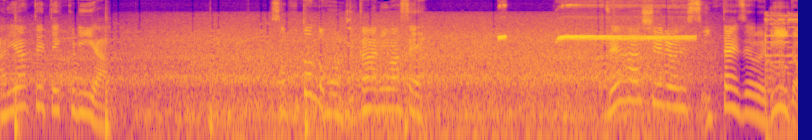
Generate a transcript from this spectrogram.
あり当ててクリア。さあほとんどもう時間ありません。前半終了です。1対0リード。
